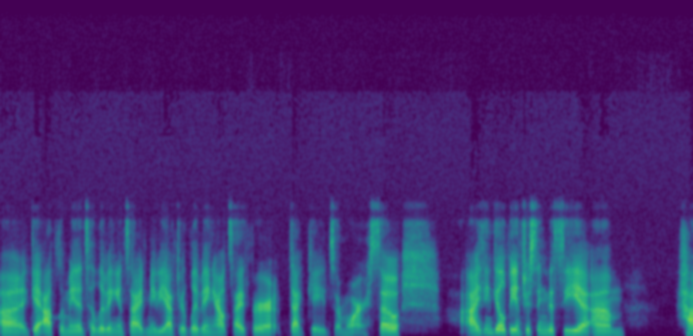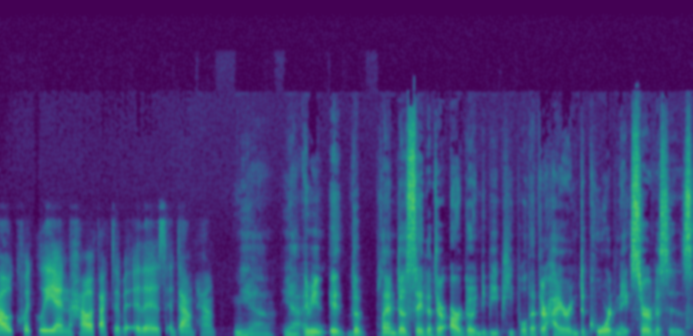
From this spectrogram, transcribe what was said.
uh, get acclimated to living inside, maybe after living outside for decades or more. So I think it'll be interesting to see um, how quickly and how effective it is in downtown. Yeah, yeah. I mean, it, the plan does say that there are going to be people that they're hiring to coordinate services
